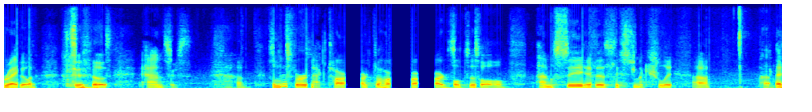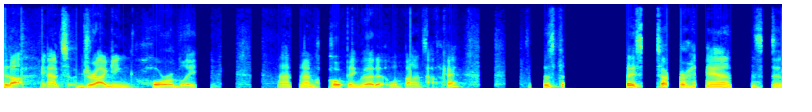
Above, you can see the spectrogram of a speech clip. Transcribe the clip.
right to those answers. Um, so let's first connect heart to heart, heart, soul to soul, and we'll see if this is actually uh, it up. And it's dragging horribly, and I'm hoping that it will balance out. Okay, let's place our hands in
